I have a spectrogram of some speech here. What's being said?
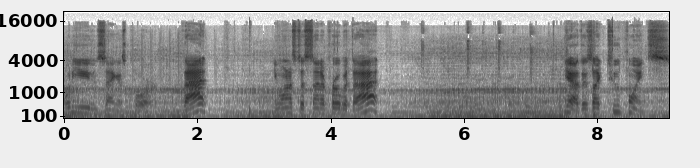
What are you even saying is core? That? You want us to send a probe at that? Yeah, there's like two points.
